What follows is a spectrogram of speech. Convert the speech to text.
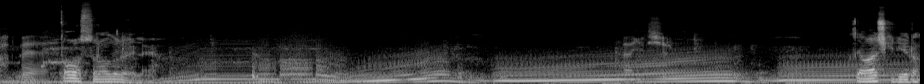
Ah be. Olsun olur öyle. Ben yetişirim. Yavaş gidiyorum.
